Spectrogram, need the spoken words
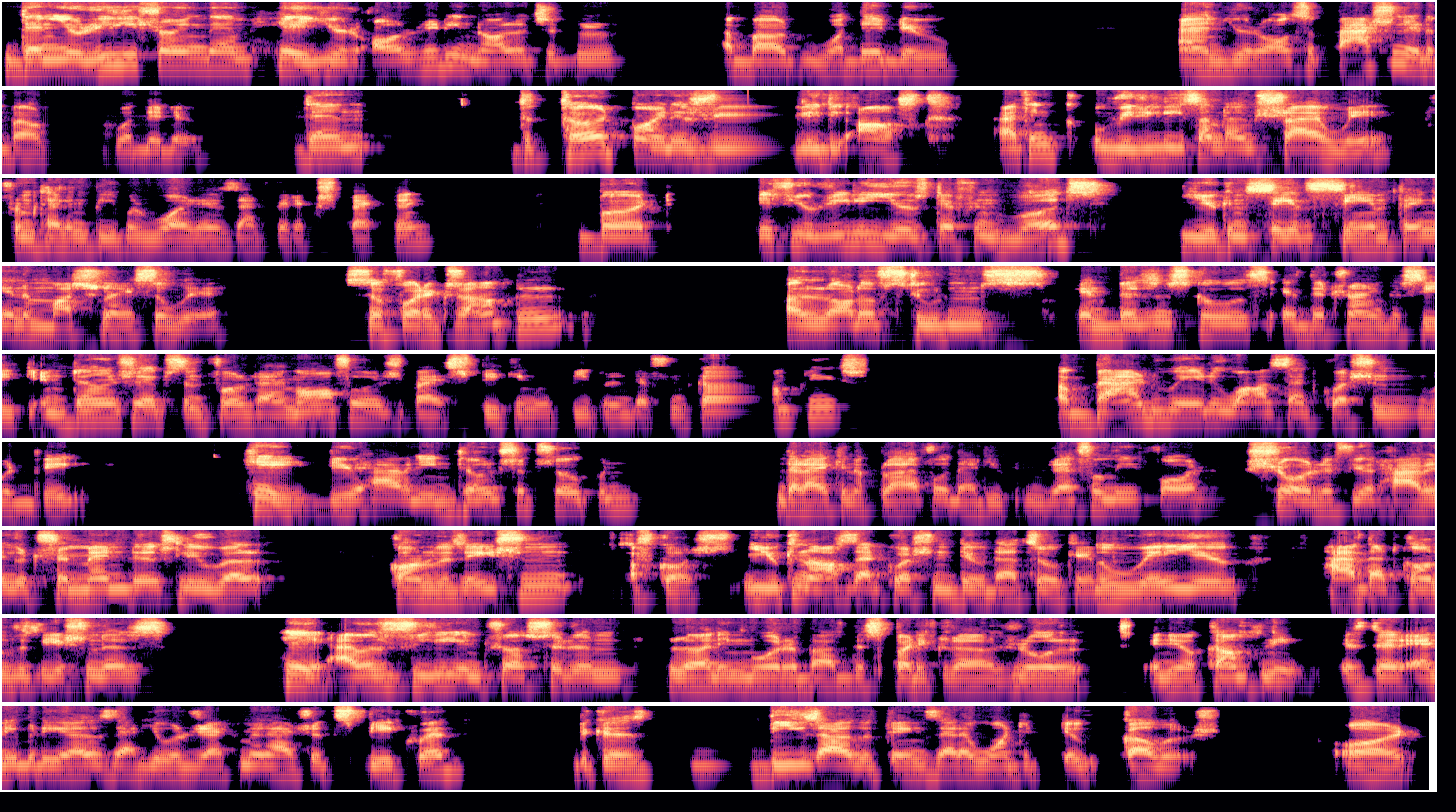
then you're really showing them, hey, you're already knowledgeable about what they do, and you're also passionate about what they do. Then the third point is really the ask. I think we really sometimes shy away from telling people what it is that we're expecting. But if you really use different words, you can say the same thing in a much nicer way. So, for example, a lot of students in business schools, if they're trying to seek internships and full time offers by speaking with people in different companies, a bad way to ask that question would be Hey, do you have any internships open that I can apply for that you can refer me for? Sure, if you're having a tremendously well conversation, of course, you can ask that question too. That's okay. The way you have that conversation is hey, I was really interested in learning more about this particular role in your company. Is there anybody else that you would recommend I should speak with? Because these are the things that I wanted to cover. Or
